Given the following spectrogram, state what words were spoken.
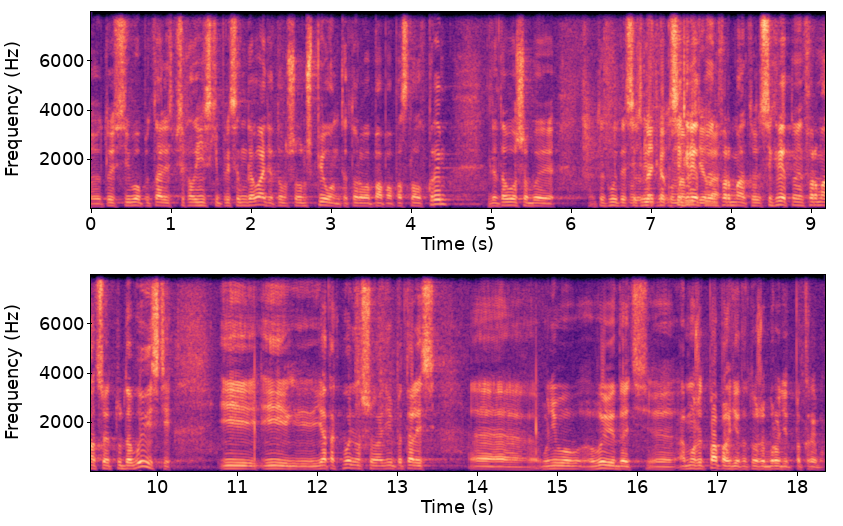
Э, То есть его пытались психологически прессинговать о том, что он шпион, которого папа послал в Крым, для того, чтобы какую-то секрет- Узнать, как у мамы секретную, дела. информацию, секретную информацию оттуда вывести. И, и я так понял, что они пытались э, у него выведать, э, а может папа где-то тоже бродит по Крыму.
